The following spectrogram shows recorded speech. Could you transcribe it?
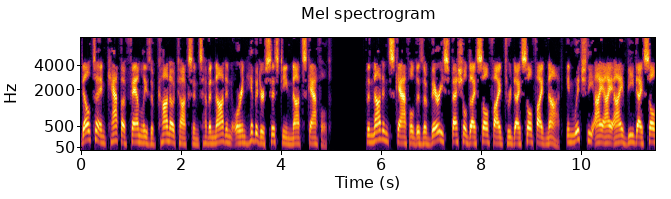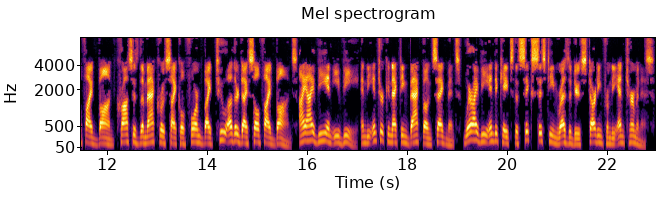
delta and kappa families of conotoxins have a knottin or inhibitor cysteine knot scaffold. The Knottin scaffold is a very special disulfide through disulfide knot, in which the IIIB disulfide bond crosses the macrocycle formed by two other disulfide bonds IIB and EV and the interconnecting backbone segments, where IV indicates the six cysteine residues starting from the N-terminus.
